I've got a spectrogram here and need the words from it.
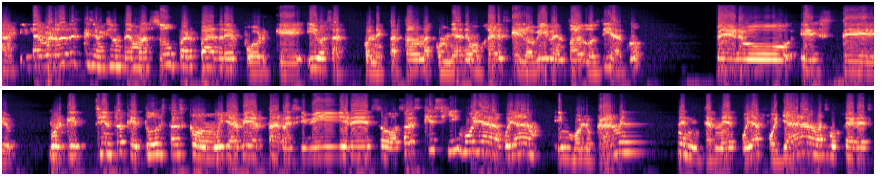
Ah. Y la verdad es que se me hizo un tema súper padre porque ibas a conectar toda una comunidad de mujeres que lo viven todos los días, ¿no? Pero, este, porque siento que tú estás como muy abierta a recibir eso. ¿Sabes qué? Sí, voy a, voy a involucrarme en Internet, voy a apoyar a más mujeres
